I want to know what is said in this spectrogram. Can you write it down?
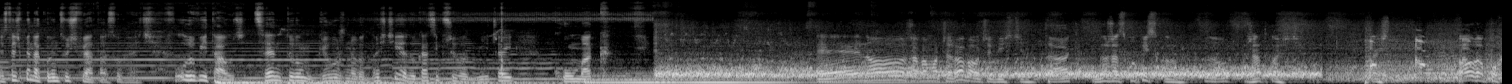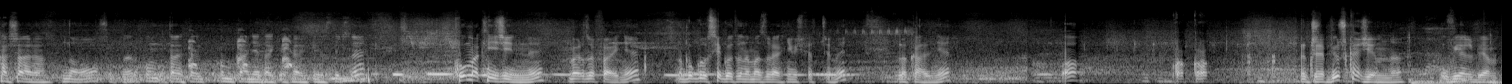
Jesteśmy na końcu świata, słuchajcie. W Urbitaucie, Centrum Bioróżnorodności i Edukacji Przyrodniczej Kumak. E, no, żaba moczerowa oczywiście. Tak. Duże skupisko. No, Rzadkość. Jakaś Oro puchaszara. no super. Kum, kumkanie takie charakterystyczne. Kumak nizinny, bardzo fajnie. No bo górskiego tu na Mazurach nie uświadczymy. Lokalnie. O! Krok, krok. Grzebiuszka ziemna. Uwielbiam.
